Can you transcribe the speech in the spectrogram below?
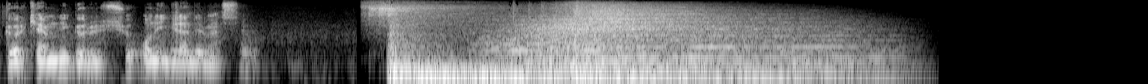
görkemli görüşü onu ilgilendirmez. Evet.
